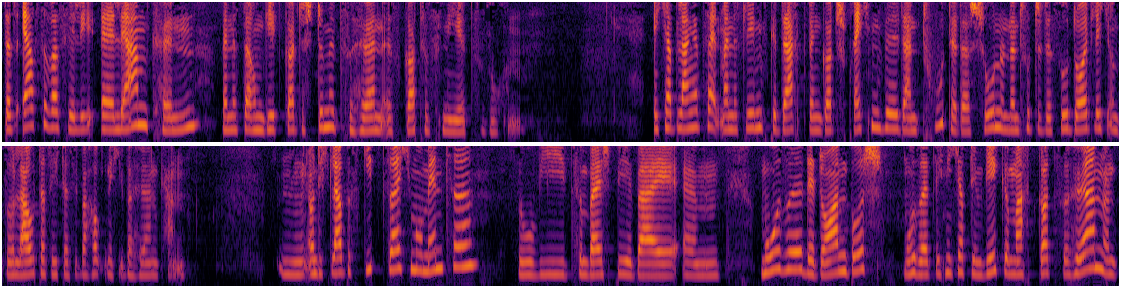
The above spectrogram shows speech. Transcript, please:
Das erste, was wir äh, lernen können, wenn es darum geht, Gottes Stimme zu hören, ist Gottes Nähe zu suchen. Ich habe lange Zeit meines Lebens gedacht, wenn Gott sprechen will, dann tut er das schon und dann tut er das so deutlich und so laut, dass ich das überhaupt nicht überhören kann. Mm, und ich glaube, es gibt solche Momente, so wie zum Beispiel bei ähm, Mose, der Dornbusch. Mose hat sich nicht auf den Weg gemacht, Gott zu hören und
